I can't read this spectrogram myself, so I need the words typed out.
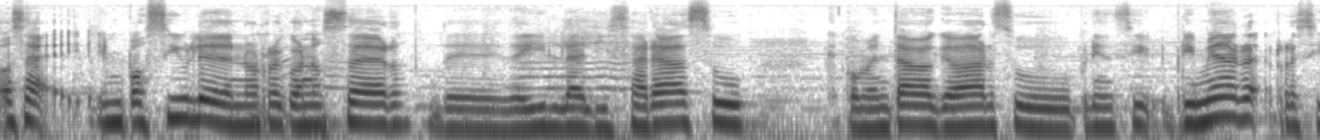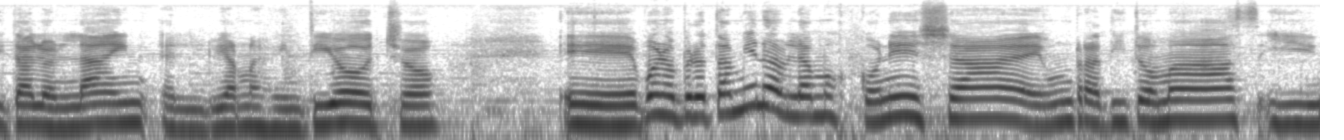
o sea, imposible de no reconocer de, de Lizarazu, comentaba que va a dar su primer recital online el viernes 28. Eh, bueno, pero también hablamos con ella eh, un ratito más y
